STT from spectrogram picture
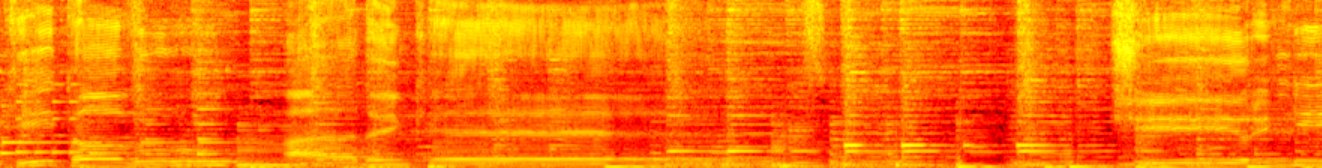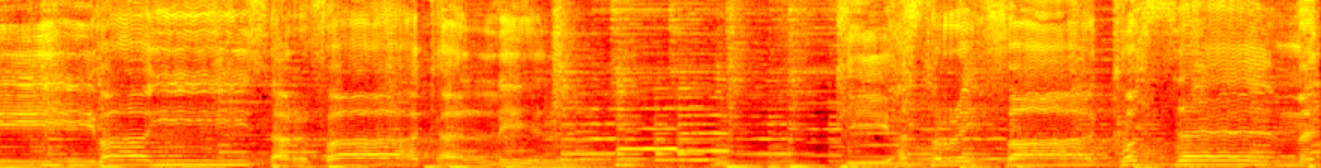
כי טוב הוא עד אין קץ. שירי לי ויהי שרפה כליל, כי השרפה קוסמת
